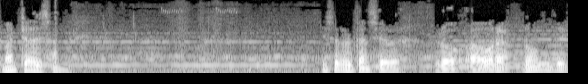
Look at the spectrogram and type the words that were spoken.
manchas de sangre. Eso lo alcancé a ver. Pero ahora, ¿dónde?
